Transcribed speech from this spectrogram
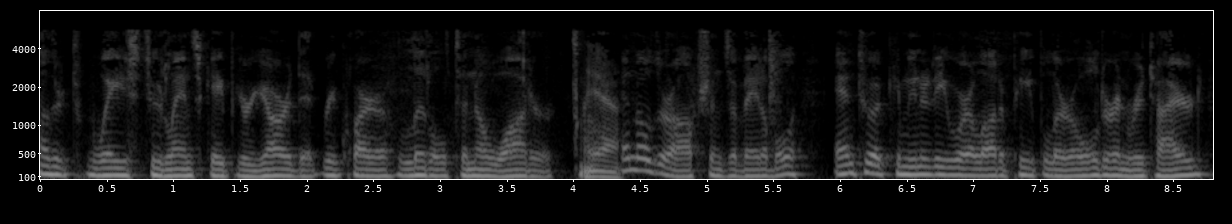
other t- ways to landscape your yard that require little to no water. Yeah. And those are options available. And to a community where a lot of people are older and retired,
